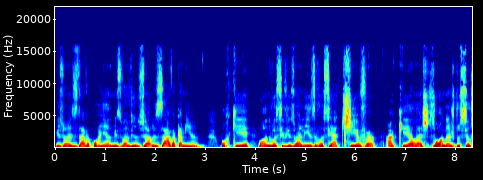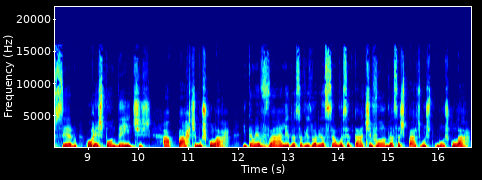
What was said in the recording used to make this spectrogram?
visualizava correndo, me visualizava caminhando. Porque quando você visualiza, você ativa aquelas zonas do seu cérebro correspondentes à parte muscular. Então é válido essa visualização, você está ativando essas partes mus muscular.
